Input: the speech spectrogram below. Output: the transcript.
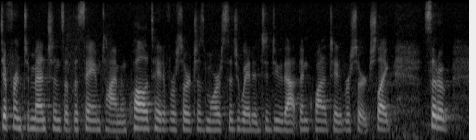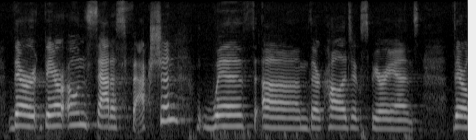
different dimensions at the same time, and qualitative research is more situated to do that than quantitative research. Like, sort of their their own satisfaction with um, their college experience, their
